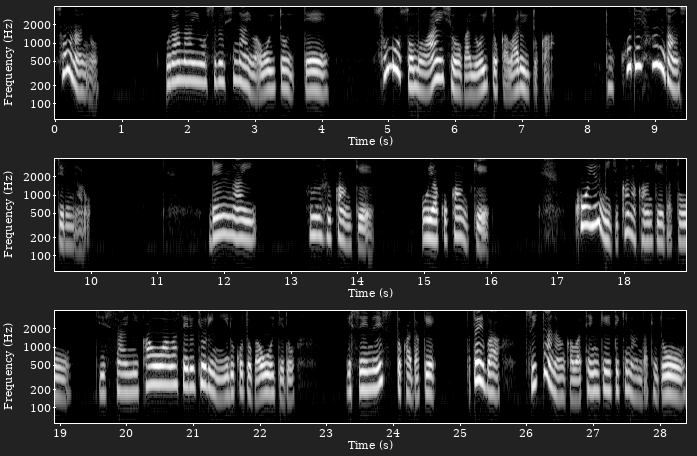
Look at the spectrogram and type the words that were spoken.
そうなんよ。占いをするしないは置いといてそもそも相性が良いとか悪いとかどこで判断してるんやろ？恋愛夫婦関係親子関係こういう身近な関係だと実際に顔を合わせる距離にいることが多いけど SNS とかだけ例えば Twitter なんかは典型的なんだけど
